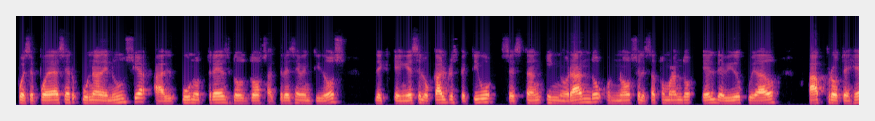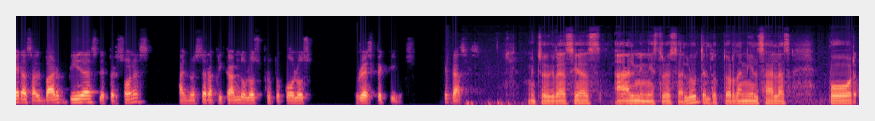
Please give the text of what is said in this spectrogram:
pues se puede hacer una denuncia al 1322, al 1322, de que en ese local respectivo se están ignorando o no se le está tomando el debido cuidado a proteger, a salvar vidas de personas al no estar aplicando los protocolos respectivos. Gracias. Muchas gracias al ministro de Salud, el doctor Daniel Salas, por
